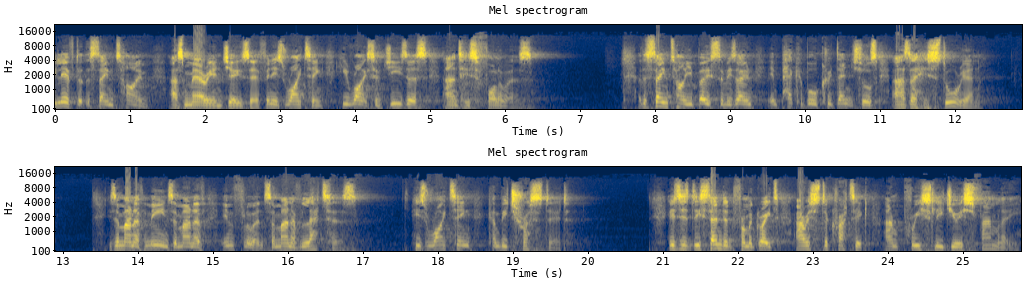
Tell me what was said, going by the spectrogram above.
he lived at the same time as Mary and Joseph. In his writing, he writes of Jesus and his followers. At the same time, he boasts of his own impeccable credentials as a historian. He's a man of means, a man of influence, a man of letters. His writing can be trusted. He is descendant from a great aristocratic and priestly Jewish family.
